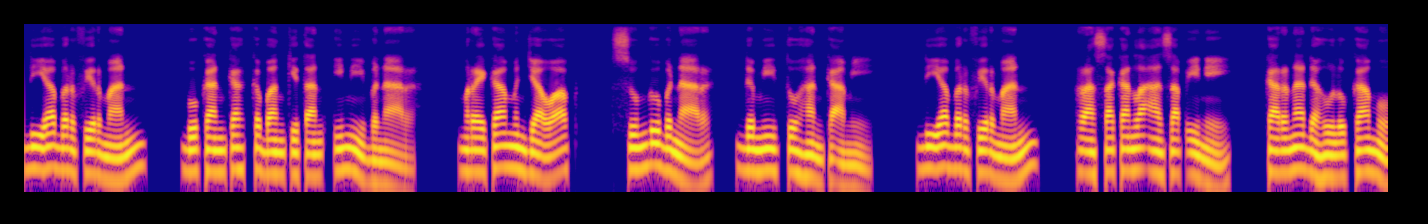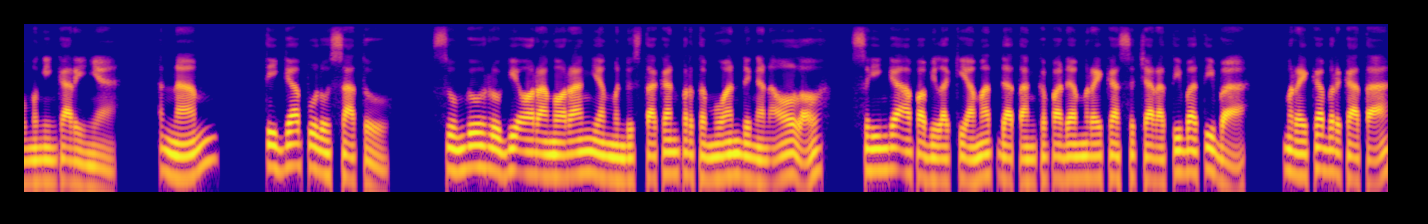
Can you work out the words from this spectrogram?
Dia berfirman, Bukankah kebangkitan ini benar? Mereka menjawab, Sungguh benar, demi Tuhan kami. Dia berfirman, Rasakanlah azab ini, karena dahulu kamu mengingkarinya. 6. 31. Sungguh rugi orang-orang yang mendustakan pertemuan dengan Allah, sehingga apabila kiamat datang kepada mereka secara tiba-tiba, mereka berkata,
